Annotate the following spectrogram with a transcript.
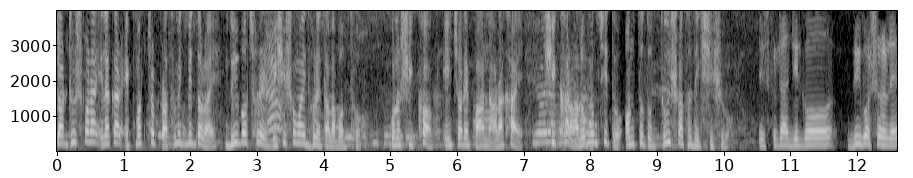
চরঢুসমারা এলাকার একমাত্র প্রাথমিক বিদ্যালয় দুই বছরের বেশি সময় ধরে তালাবদ্ধ। কোনো শিক্ষক এই চরে পা না রাখায় শিক্ষার আলো বঞ্চিত অন্তত দুই শতাধিক শিশু। স্কুলটা দীর্ঘ দুই বছর হলে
